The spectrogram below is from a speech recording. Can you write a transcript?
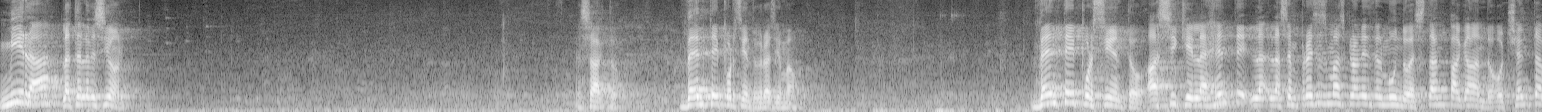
mira la televisión? Exacto. 20%, gracias, Mau. 20%. Así que la gente, las empresas más grandes del mundo están pagando 80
